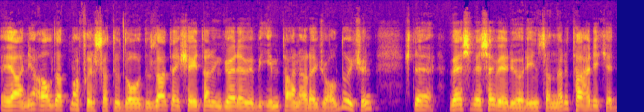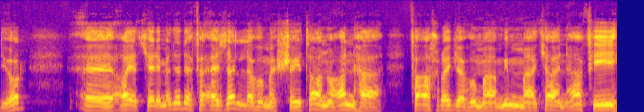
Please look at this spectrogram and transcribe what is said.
E, yani aldatma fırsatı doğdu. Zaten şeytanın görevi bir imtihan aracı olduğu için işte vesvese veriyor insanları, tahrik ediyor. Ee, ayet-i kerimede de فَاَزَلَّهُمَ الشَّيْطَانُ عَنْهَا فَاَخْرَجَهُمَا مِمَّا كَانَا ف۪يهِ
